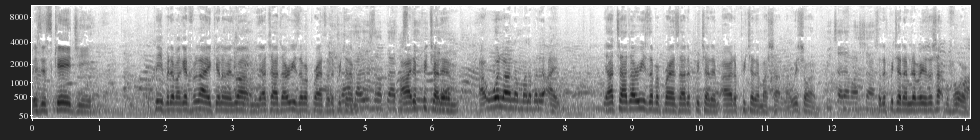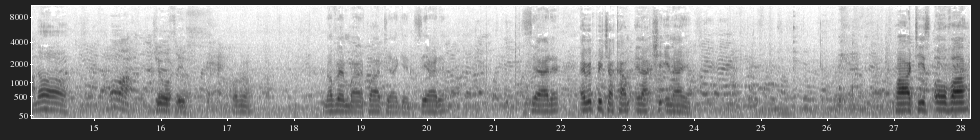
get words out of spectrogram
This is KG. People them get for like, you know, is what you charge a reasonable price and the picture them. reasonable Or the picture them. Hold on, man, about the hype. You charge a reasonable price or the picture them, or the picture them a shot now. Which one? Picture them a shot. So the picture them never used a shot before. No. Joe this. Come on. November party again. See her there? See her there? Every picture come in a, she in a. Party's over.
